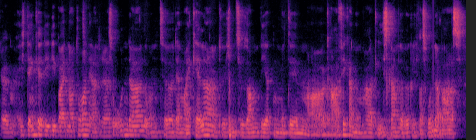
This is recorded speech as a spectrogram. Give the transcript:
ähm, ich denke, die, die beiden Autoren, der Andreas Odendahl und äh, der Mike Keller, natürlich im Zusammenwirken mit dem äh, Grafiker, mit dem Harald Lies, haben da wirklich was Wunderbares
